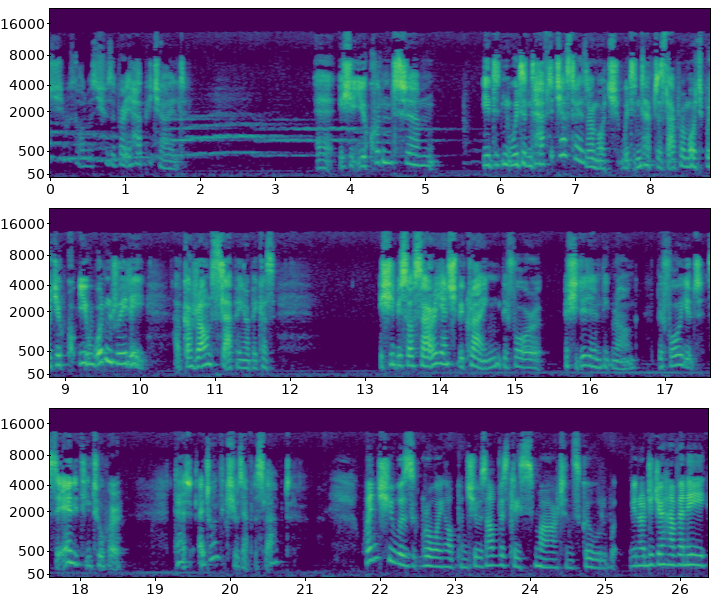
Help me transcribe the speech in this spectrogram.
She was always she was a very happy child. Uh, she, you couldn't um, you didn't we didn't have to chastise her much. We didn't have to slap her much, but you you wouldn't really have got round to slapping her because she'd be so sorry and she'd be crying before if she did anything wrong before you'd say anything to her. That I don't think she was ever slapped. When she was growing up and she was obviously smart in school, you know, did you have any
